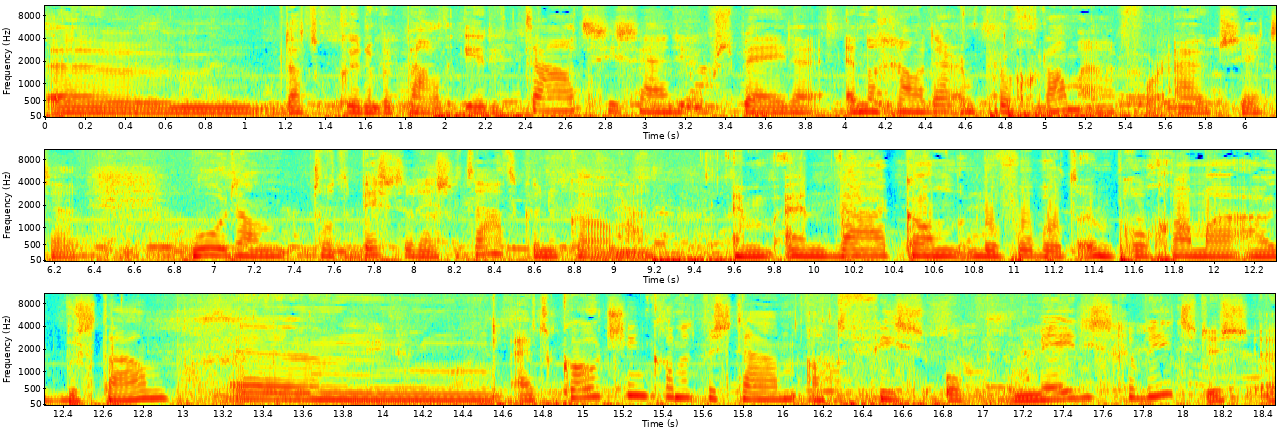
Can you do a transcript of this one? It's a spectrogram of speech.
Ehm, dat kunnen bepaalde irritaties zijn die opspelen. En dan gaan we daar een programma voor uitzetten. Hoe we dan tot het beste resultaat kunnen komen. En, en waar kan bijvoorbeeld een programma uit bestaan? Ehm, uit coaching kan het bestaan. Advies op medisch gebied. Dus eh,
